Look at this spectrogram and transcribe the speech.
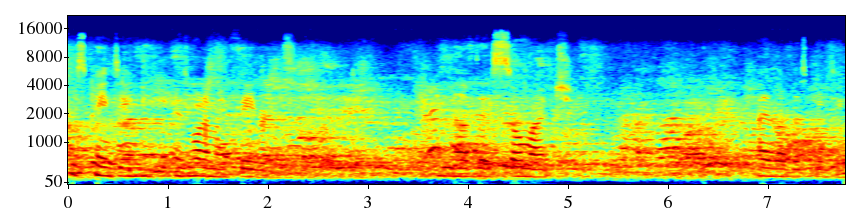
This painting is one of my favorites. I love this so much. I love this painting.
